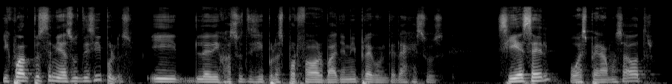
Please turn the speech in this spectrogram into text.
Y Juan pues tenía a sus discípulos y le dijo a sus discípulos, por favor vayan y pregúntenle a Jesús si es él o esperamos a otro.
